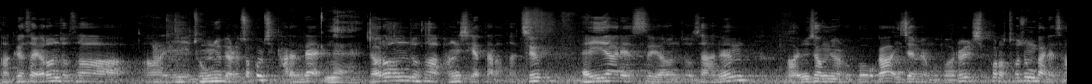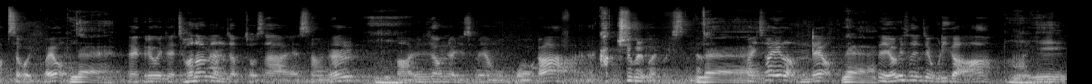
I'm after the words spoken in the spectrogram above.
아, 그래서 여론조사 어, 이 종류별로 조금씩 다른데 네. 여론조사 방식에 따라서 즉 ARS 여론조사는 어, 윤석열 후보가 이재명 후보를 10% 초중반에서 앞서고 있고요. 네. 네, 그리고 이제 전화 면접 조사에서는 어, 윤석열, 이재명 후보가 각축을 벌이고 있습니다. 네. 거의 차이가 없는데요. 네. 근데 여기서 이제 우리가 어, 이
